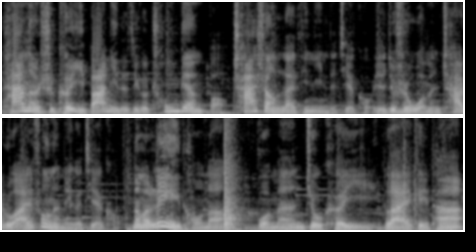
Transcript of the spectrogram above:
它呢是可以把你的这个充电宝插上 Lightning 的接口，也就是我们插入 iPhone 的那个接口。那么另一头呢，我们就可以来给它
